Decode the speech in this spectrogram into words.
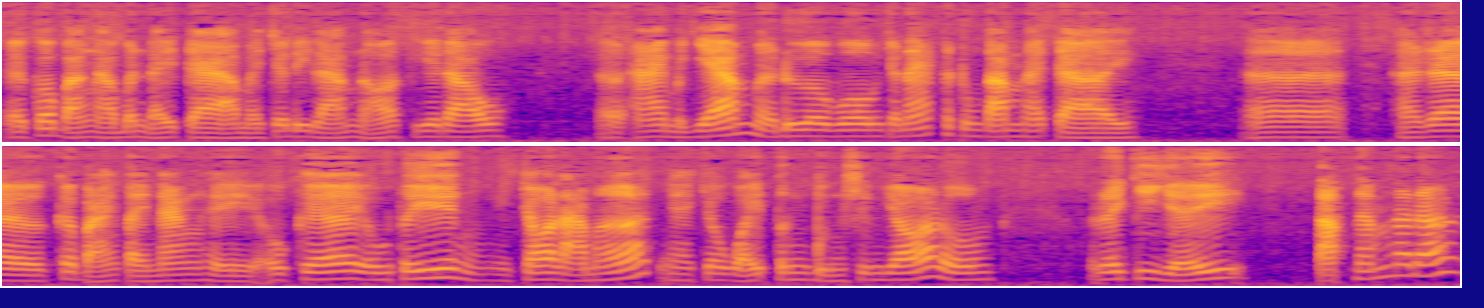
Ờ, có bạn nào bên đại trà mà cho đi làm nọ kia đâu? Ờ, ai mà dám mà đưa vô cho nát cái trung tâm hả trời? À, thành ra các bạn tài năng thì ok ưu tiên cho làm hết nha cho quậy tưng bừng sương gió luôn. Rồi chi vậy? Tập nắm đó đó.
